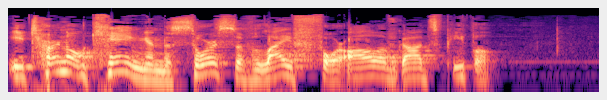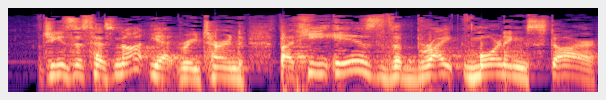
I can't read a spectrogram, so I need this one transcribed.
eternal king and the source of life for all of God's people. Jesus has not yet returned, but he is the bright morning star,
